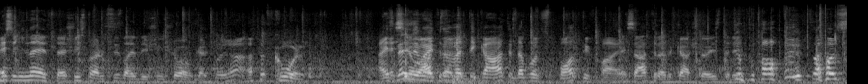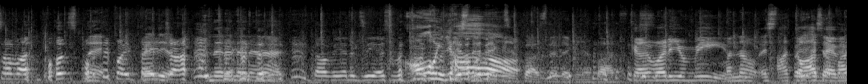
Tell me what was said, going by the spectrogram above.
Es viņu needitēšu vispār, es izlaidīšu viņu šovakar. Nu, jā, Kur? Es, Es nezinu, jau vai tu vari tik ātri dabūt Spotify. Es atradu, kā to izdarīt. tā savā Spotify pēdējā-. Nē, nē, nē, nē. Tā viena dziesma. Oh, Es jā! klāt, neteiktu viņam klāt. Ka, what do you mean? Man nav, es, tu es jau atdevi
